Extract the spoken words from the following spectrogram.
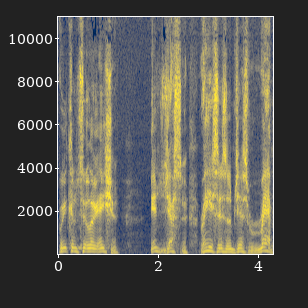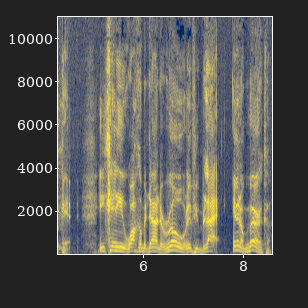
Reconciliation. Injustice. Racism just rampant. You can't even walk up and down the road if you're black in America.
